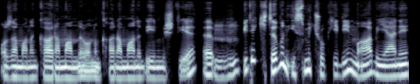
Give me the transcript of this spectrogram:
o zamanın kahramanları onun kahramanı değilmiş diye. Ee, Hı hı. bir de kitabın ismi çok iyi değil mi abi? Yani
